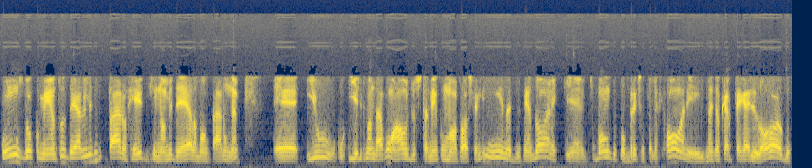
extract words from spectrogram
com os documentos dela, eles montaram redes em nome dela, montaram, né? É, e, o, e eles mandavam áudios também com uma voz feminina, dizendo, olha, que, que bom que eu comprei seu telefone, mas eu quero pegar ele logo,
